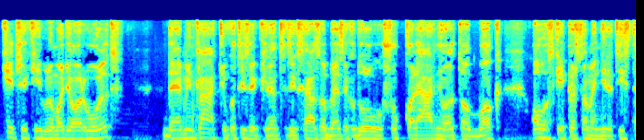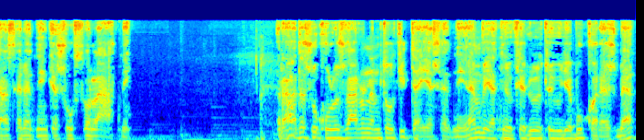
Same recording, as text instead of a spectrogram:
kétségkívül magyar volt, de mint látjuk a 19. században ezek a dolgok sokkal árnyaltabbak, ahhoz képest amennyire tisztán szeretnénk ezt sokszor látni. Ráadásul Kolozsváron nem tudott kiteljesedni. Nem véletlenül került ő ugye Bukarestbe.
